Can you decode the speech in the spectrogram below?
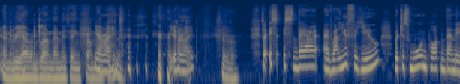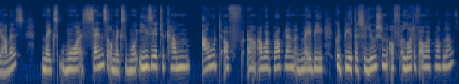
and we haven't learned anything from You're it. Right. You're right. So so is, is there a value for you which is more important than the others, makes more sense or makes it more easier to come out of uh, our problem and maybe could be the solution of a lot of our problems?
